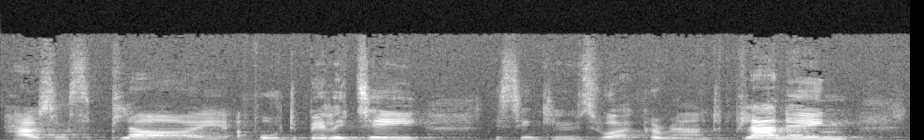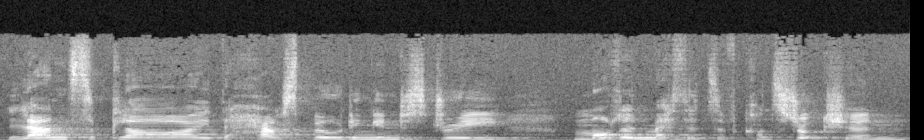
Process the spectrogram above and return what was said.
housing supply, affordability. This includes work around planning, land supply, the house building industry, modern methods of construction.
